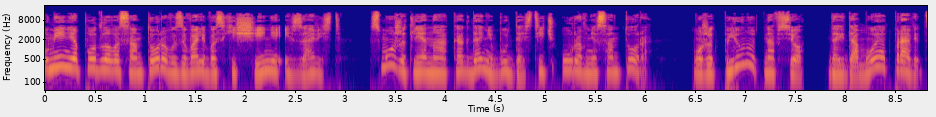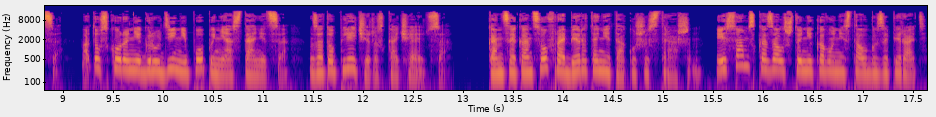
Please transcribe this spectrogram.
Умения подлого Сантора вызывали восхищение и зависть. Сможет ли она когда-нибудь достичь уровня Сантора? Может, плюнуть на все, да и домой отправиться? А то скоро ни груди, ни попы не останется, зато плечи раскачаются. В конце концов, Роберто не так уж и страшен. И сам сказал, что никого не стал бы запирать.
